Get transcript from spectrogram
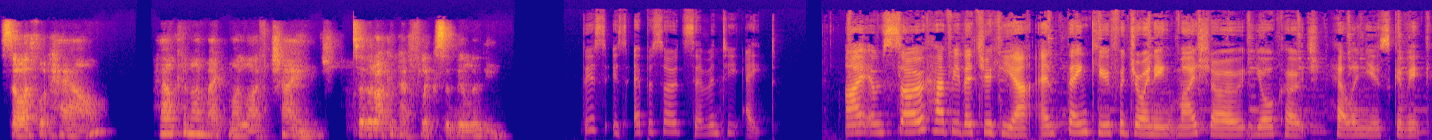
So I thought, how? How can I make my life change so that I can have flexibility? This is episode 78. I am so happy that you're here and thank you for joining my show, your coach, Helen Yuskovic.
